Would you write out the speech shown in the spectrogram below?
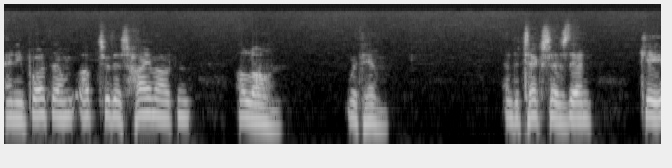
and he brought them up to this high mountain alone with him. And the text says then, Ke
